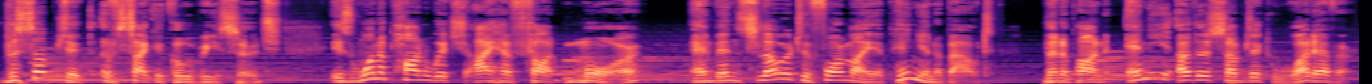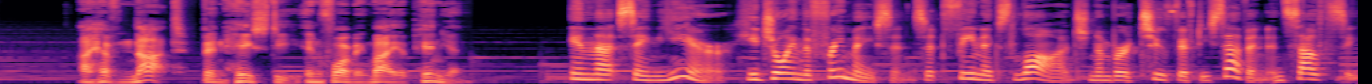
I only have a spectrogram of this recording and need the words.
The subject of psychical research is one upon which I have thought more and been slower to form my opinion about than upon any other subject whatever. I have not been hasty in forming my opinion. In that same year, he joined the Freemasons at Phoenix Lodge number 257 in Southsea.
